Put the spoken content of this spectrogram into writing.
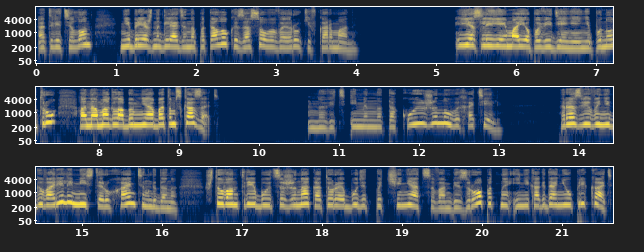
ответил он, небрежно глядя на потолок и засовывая руки в карманы. «Если ей мое поведение не по нутру, она могла бы мне об этом сказать». «Но ведь именно такую жену вы хотели. Разве вы не говорили мистеру Хантингдону, что вам требуется жена, которая будет подчиняться вам безропотно и никогда не упрекать,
